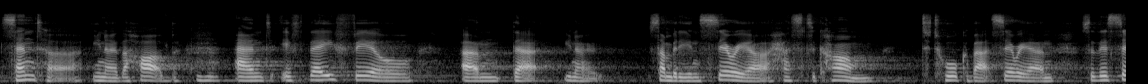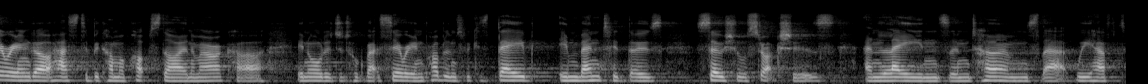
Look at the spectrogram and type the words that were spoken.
center, you know, the hub. And if they feel um, that, you know, somebody in Syria has to come to talk about Syria, and so this Syrian girl has to become a pop star in America in order to talk about Syrian problems because they've invented those social structures and lanes and terms that we have,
